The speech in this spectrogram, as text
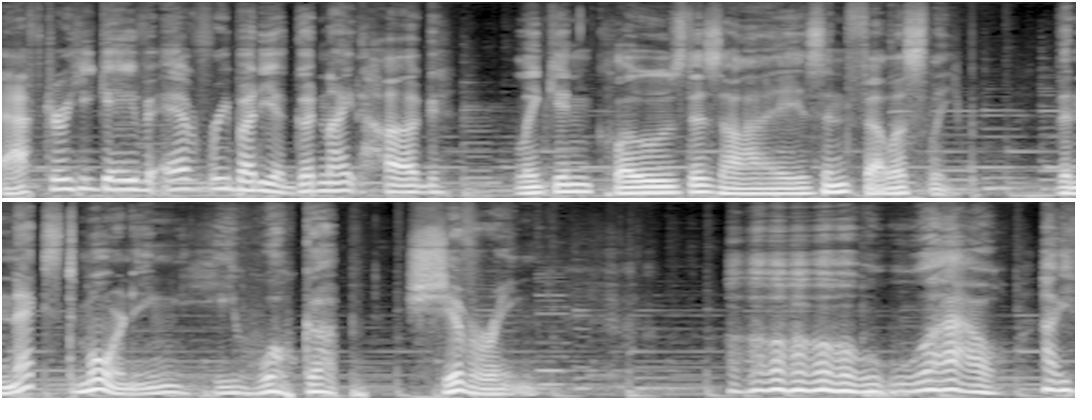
After he gave everybody a goodnight hug, Lincoln closed his eyes and fell asleep. The next morning, he woke up shivering. Oh, wow. I th-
